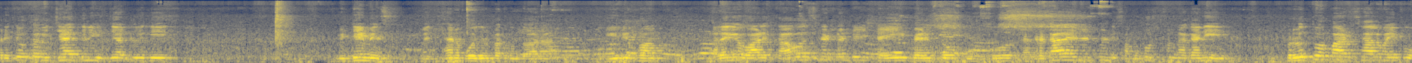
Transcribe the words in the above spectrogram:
ప్రతి ఒక్క విద్యార్థిని విద్యార్థులకి మిడ్ డే మీల్స్ మధ్యాహ్న భోజన పథకం ద్వారా యూనిఫామ్ అలాగే వాళ్ళకి కావాల్సినటువంటి టై బెల్ట్ బుక్స్ రకరకాలైనటువంటి సమకూరుస్తున్నా కానీ ప్రభుత్వ పాఠశాల వైపు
